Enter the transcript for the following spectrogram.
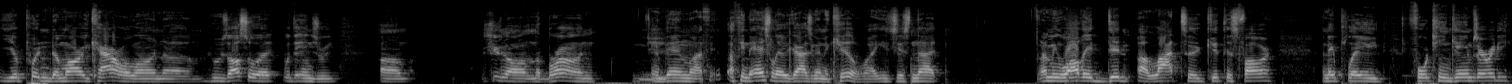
you're putting DeMarre Carroll on, um, who's also a, with the injury. Um, excuse me, on LeBron, and then I think I think the ancillary guys are gonna kill. Like it's just not. I mean, while they did a lot to get this far, and they played 14 games already,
